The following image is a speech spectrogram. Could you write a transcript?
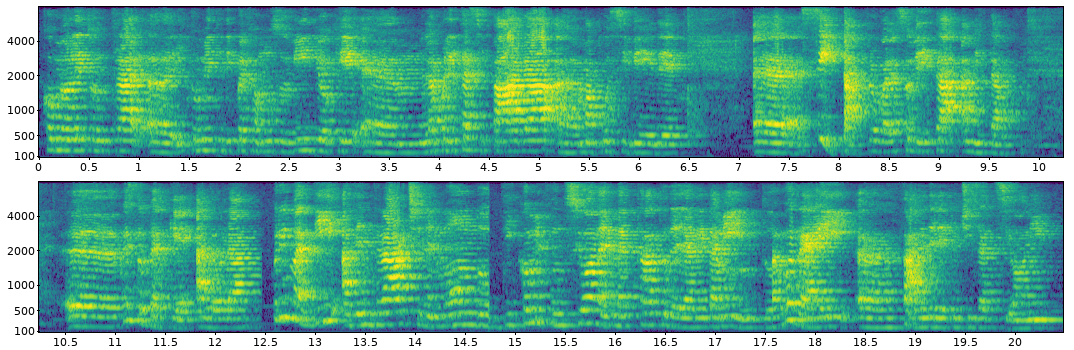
Come ho letto tra eh, i commenti di quel famoso video che ehm, la qualità si paga eh, ma poi si vede eh, sì, trova la sua verità a metà. Eh, questo perché? Allora, prima di addentrarci nel mondo di come funziona il mercato dell'arredamento, vorrei eh, fare delle precisazioni.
